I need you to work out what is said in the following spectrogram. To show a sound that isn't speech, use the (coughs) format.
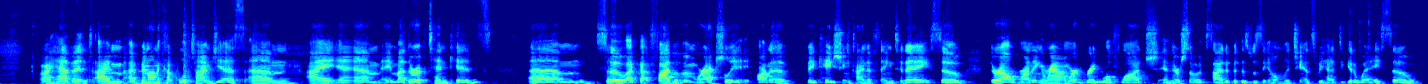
I haven't. I'm. I've been on a couple of times. Yes. Um, I am a mother of ten kids. Um, so I've got five of them. We're actually on a vacation kind of thing today. So they're out running around. We're at Great Wolf Lodge, and they're so excited. But this was the only chance we had to get away. So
